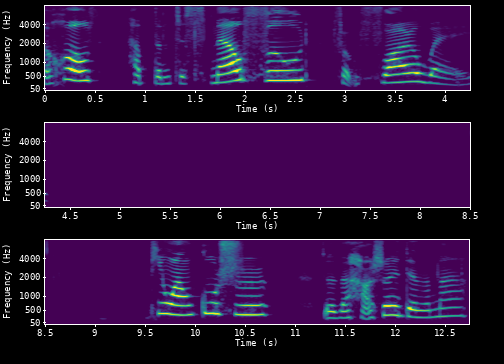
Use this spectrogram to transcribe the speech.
The holes help them to smell food from far away. 觉得好受一点了吗？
